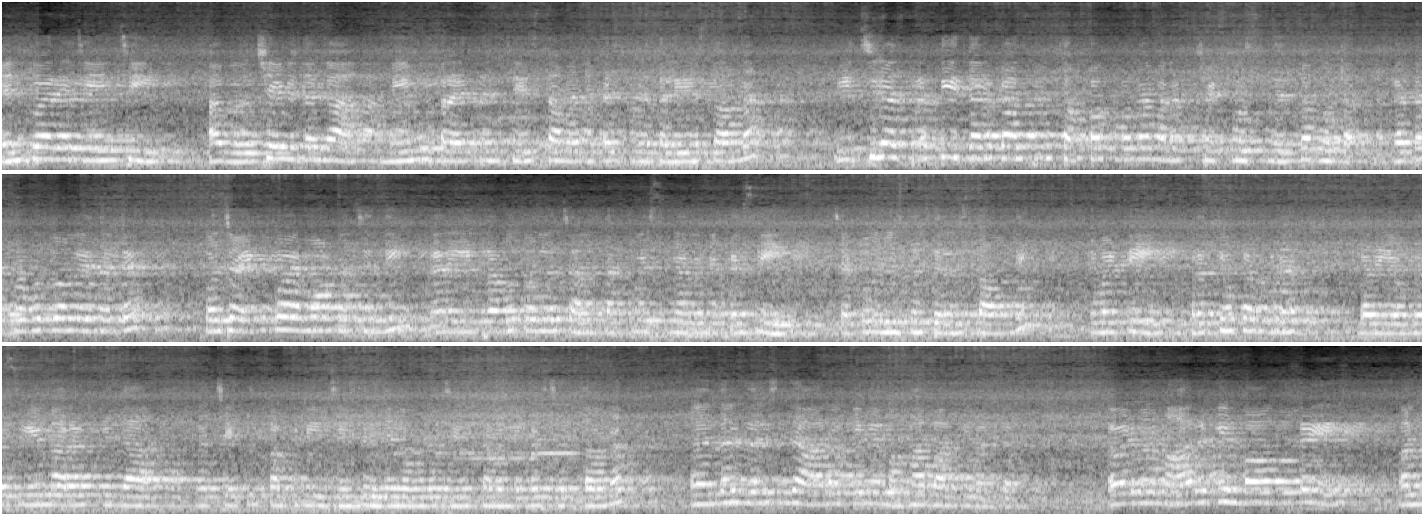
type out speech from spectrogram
ఎంక్వైరీ చేయించి అవి వచ్చే విధంగా మేము ప్రయత్నం చేస్తామని చెప్పేసి మనం తెలియజేస్తా ఉన్నా. ఇచ్చిన ప్రతి దరఖాస్తు తప్పకుండా మనకు చెక్ వస్తుంది. ఎంతో కొంత. గత ప్రభుత్వంలో ఏంటంటే కొంచెం ఎక్కువ అమౌంట్ వచ్చింది. కానీ ఈ ప్రభుత్వంలో చాలా తక్కువ ఇస్తున్నారని చెప్పేసి చెక్కులు చూస్తే తెలుస్తూ ఉంది. కాబట్టి ప్రతి ఒక్కరు కూడా మరి ఒక సీఎంఆర్ఎఫ్ కింద చెక్కులు పంపిణీ చేసే విధంగా కూడా చేస్తామని చెప్పేసి చెప్తా ఉన్నా. మనందరికీ తెలిసింది ఆరోగ్యమే మహాభాగ్యం అంటారు. కాబట్టి మనం ఆరోగ్యం బాగుంటే మనం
